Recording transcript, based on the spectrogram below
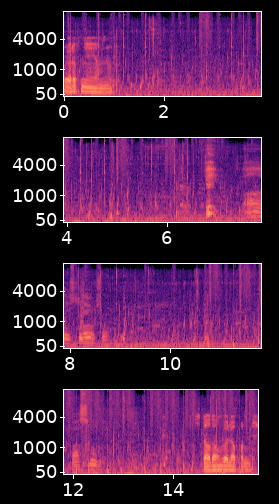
Bu herif niye yanmıyor? Aa üstündeymiş o. Nasıl olur? İşte adamı böyle yaparlar.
